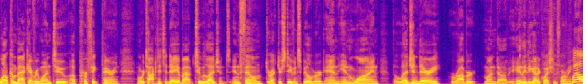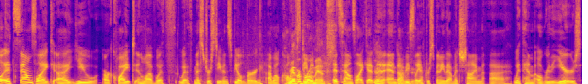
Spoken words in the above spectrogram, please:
Welcome back, everyone, to A Perfect Pairing. And we're talking today about two legends. In film, director Steven Spielberg, and in wine, the legendary Robert Mondavi. Hayley, do you got a question for me? Well, it sounds like uh, you are quite in love with, with Mr. Steven Spielberg. I won't call we him have Steven. a bromance. It sounds like it. Yeah, and obviously, after spending that much time uh, with him over the years.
